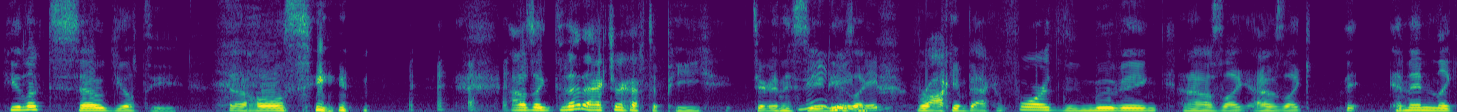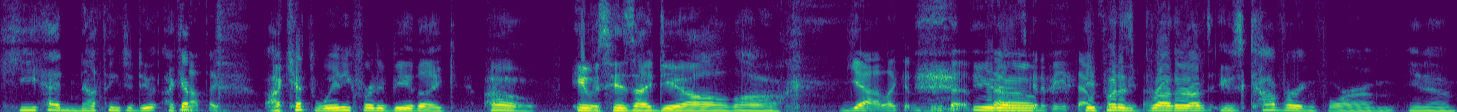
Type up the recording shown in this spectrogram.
he looked so guilty the whole scene. I was like, did that actor have to pee during the scene? he was like maybe. rocking back and forth and moving, and I was like, I was like, and then like he had nothing to do. I kept Nothing. I kept waiting for it to be like, oh, it was his idea all along. Yeah, like that, you that know, was going to be. That he put his be the- brother up. He was covering for him. You know,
